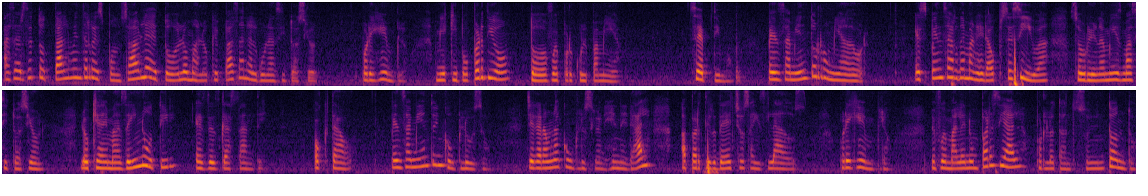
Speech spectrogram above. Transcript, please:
Hacerse totalmente responsable de todo lo malo que pasa en alguna situación. Por ejemplo, mi equipo perdió, todo fue por culpa mía. Séptimo, pensamiento rumiador. Es pensar de manera obsesiva sobre una misma situación, lo que además de inútil es desgastante. Octavo, pensamiento inconcluso llegar a una conclusión general a partir de hechos aislados. Por ejemplo, me fue mal en un parcial, por lo tanto soy un tonto.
